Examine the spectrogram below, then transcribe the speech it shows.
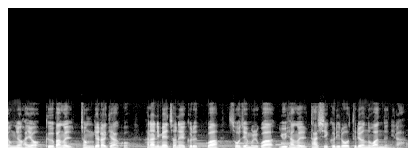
명령하여 그 방을 정결하게 하고 하나님의 전의 그릇과 소재물과 유향을 다시 그리로 들여 놓았느니라.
